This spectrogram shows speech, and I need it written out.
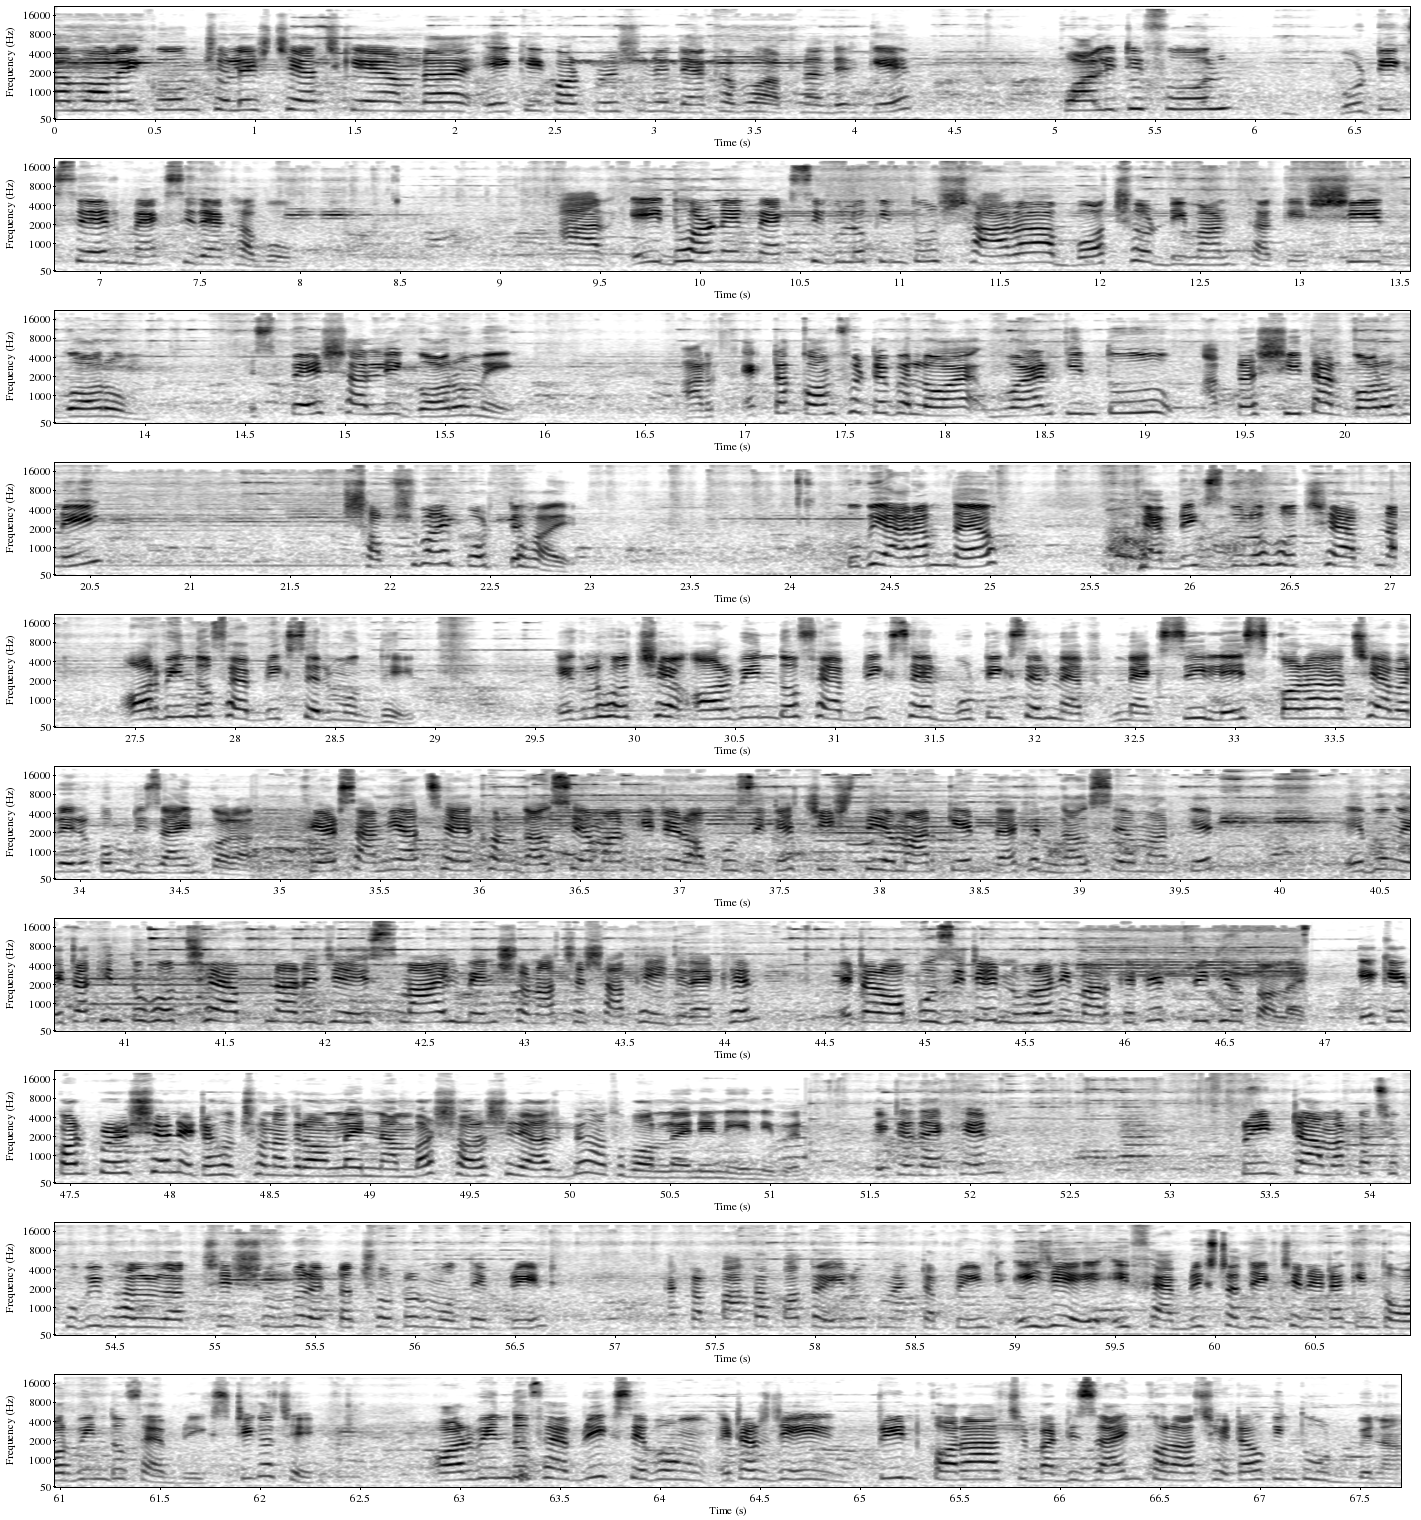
আসসালামু আলাইকুম। চলে এসেছি আজকে আমরা একে কর্পোরেশনে দেখাবো আপনাদেরকে। কোয়ালিটি ফুল, বুটিক্সের ম্যাক্সি দেখাবো। আর এই ধরনের ম্যাক্সিগুলো কিন্তু সারা বছর ডিমান্ড থাকে। শীত, গরম স্পেশালি গরমে। আর একটা কমফোর্টেবল ওয়্যার কিন্তু আপনার শীত আর গরম নেই, সবসময় পরতে হয়। খুবই আরামদায়ক। ফ্যাব্রিক্সগুলো হচ্ছে আপনার অরবিন্দ ফ্যাব্রিক্সের মধ্যে। এগুলো হচ্ছে অরবিন্দ ফ্যাব্রিক্সের বুটিক্সের ম্যাক্সি লেস করা আছে, আবার এরকম ডিজাইন করা। ফিয়ার্স আমি আছি এখন গাউসিয়া মার্কেটের অপোজিটে চিস্তিয়া মার্কেট। দেখেন গাউসিয়া মার্কেট। এবং এটা কিন্তু হচ্ছে আপনার যে স্মাইল মেনশন আছে সাথে, এই যে দেখেন, এটার অপোজিটে নুরানি মার্কেটের তৃতীয় তলায়। একে কর্পোরেশন, এটা হচ্ছে ওনাদের অনলাইন নাম্বার সরাসরি আসবেন অথবা অনলাইনে নিয়ে নেবেন। এটা দেখেন প্রিন্টটা আমার কাছে খুবই ভালো লাগছে, সুন্দর একটা ছোটোর মধ্যে প্রিন্ট একটা পাতা পাতা এরকম একটা প্রিন্ট এই যে এই ফ্যাব্রিক্সটা দেখছেন, এটা কিন্তু অরবিন্দ ফ্যাব্রিক্স ঠিক আছে? অরবিন্দ ফ্যাব্রিক্স এবং এটার যে প্রিন্ট করা আছে বা ডিজাইন করা আছে, এটাও কিন্তু উঠবে না।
